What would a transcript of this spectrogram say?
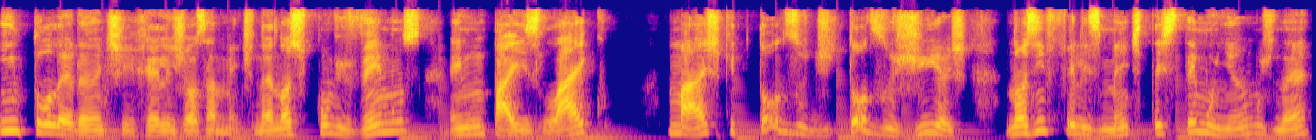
intolerante religiosamente. Né? Nós convivemos em um país laico, mas que todos, os, todos os dias nós infelizmente testemunhamos né,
